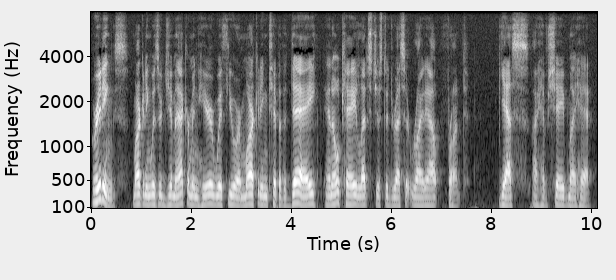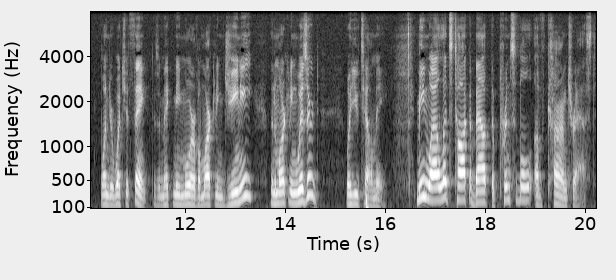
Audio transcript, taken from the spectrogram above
Greetings, Marketing Wizard Jim Ackerman here with your marketing tip of the day. And okay, let's just address it right out front. Yes, I have shaved my head. Wonder what you think. Does it make me more of a marketing genie than a marketing wizard? Well, you tell me. Meanwhile, let's talk about the principle of contrast.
